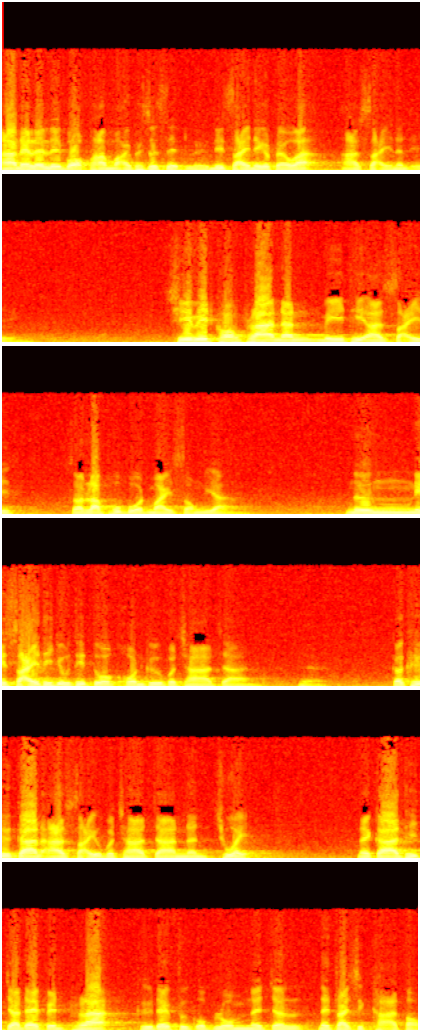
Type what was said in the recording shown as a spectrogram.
อ่าได้เลยเลยบอกความหมายไปเสร็จเลย นิสัยนี่ก็แปลว่า อาศัยนั่นเอง ชีวิตของพระนั้นมีที่อาศัยสำหรับผู้บวชใหม่สองอย่างหนึ่งนิสัยที่อยู่ที่ตัวคนคือประชาจารย์เนี่ยก็คือการอาศัยอุปชาจารย์นั้นช่วย ในการที่จะได้เป็นพระ คือได้ฝึกอบรมในจะในไตรสิกขาต่อ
